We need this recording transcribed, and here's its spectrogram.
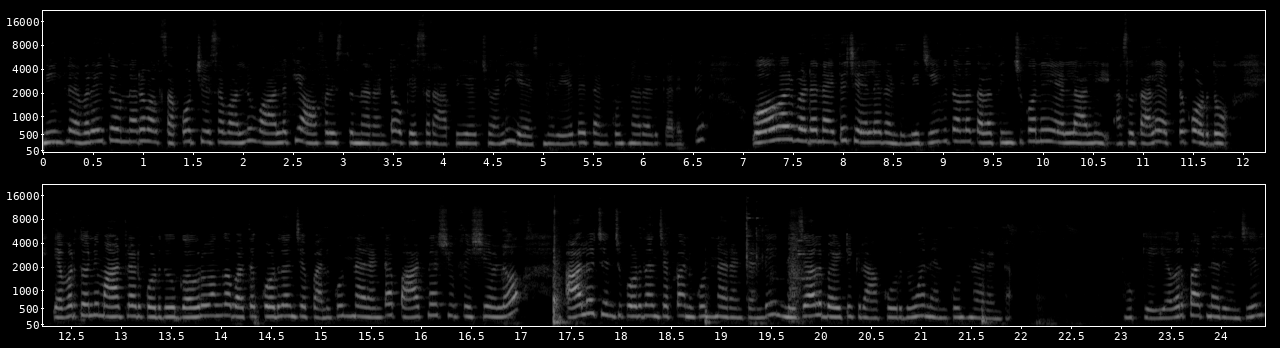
మీ ఇంట్లో ఎవరైతే ఉన్నారో వాళ్ళకి సపోర్ట్ చేసే వాళ్ళు వాళ్ళకి ఆఫర్ ఇస్తున్నారంటే. ఒకేసారి ఆపేయచ్చు అని. ఎస్ మీరు ఏదైతే అనుకుంటున్నారో అది కరెక్ట్. ఓవర్ బర్డెన్ అయితే చేయలేరండి. మీ జీవితంలో తల తించుకొని వెళ్ళాలి. అసలు తల ఎత్తకూడదు. ఎవరితోని మాట్లాడకూడదు. గౌరవంగా బతకూడదు అని చెప్పి అనుకుంటున్నారంట. పార్ట్నర్షిప్ విషయంలో ఆలోచించకూడదు అని చెప్పి అనుకుంటున్నారంటండి. నిజాలు బయటికి రాకూడదు అని అనుకుంటున్నారంట. ఓకే ఎవరు పార్ట్నర్ ఏంజిల్?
